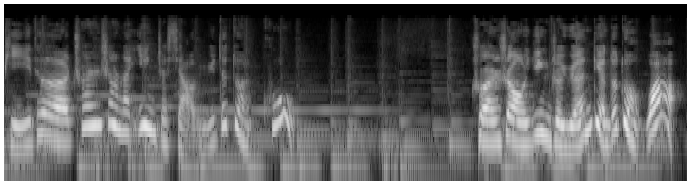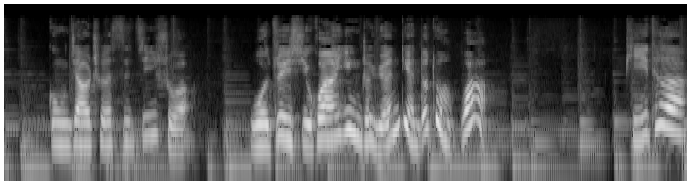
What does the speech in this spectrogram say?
皮特穿上了印着小鱼的短裤。穿上印着圆点的短袜，公交车司机说。我最喜欢印着圆点的短袜。皮特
